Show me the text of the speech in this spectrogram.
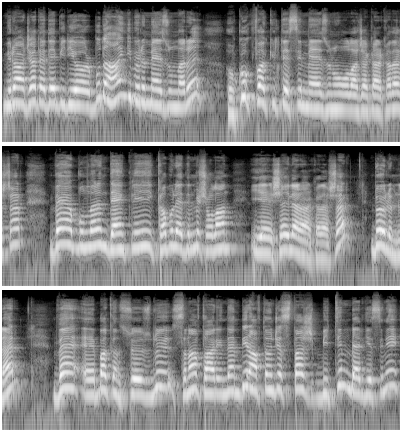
müracaat edebiliyor. Bu da hangi bölüm mezunları? Hukuk fakültesi mezunu olacak arkadaşlar ve bunların denkliği kabul edilmiş olan e, şeyler arkadaşlar. Bölümler ve e, bakın sözlü sınav tarihinden bir hafta önce staj bitim belgesini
